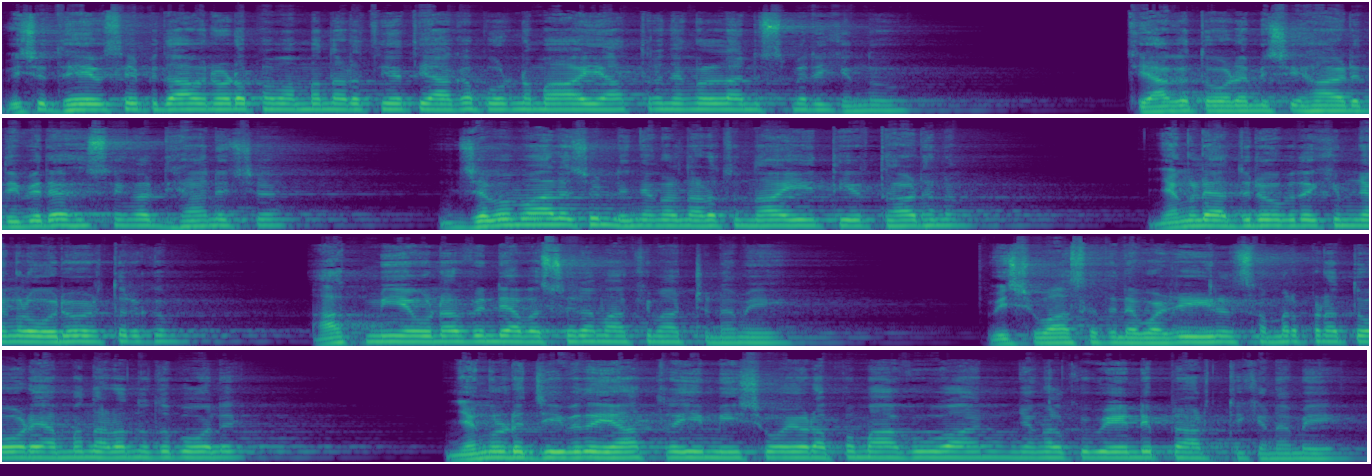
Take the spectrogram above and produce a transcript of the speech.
വിശുദ്ധേവസെ പിതാവിനോടൊപ്പം അമ്മ നടത്തിയ ത്യാഗപൂർണമായ യാത്ര ഞങ്ങൾ അനുസ്മരിക്കുന്നു. ത്യാഗത്തോടെ മിശിഹായുടെ ദിവ്യരഹസ്യങ്ങൾ ധ്യാനിച്ച് ജപമാല ചൊല്ലി ഞങ്ങൾ നടത്തുന്ന ഈ തീർത്ഥാടനം ഞങ്ങളെ അതിരൂപതയ്ക്കും ഞങ്ങൾ ഓരോരുത്തർക്കും ആത്മീയ ഉണർവിന്റെ അവസരമാക്കി മാറ്റണമേ. വിശ്വാസത്തിന്റെ വഴിയിൽ സമർപ്പണത്തോടെ അമ്മ നടന്നതുപോലെ ഞങ്ങളുടെ ജീവിതയാത്രയും ഈശോയോടൊപ്പമാകുവാൻ ഞങ്ങൾക്ക് വേണ്ടി പ്രാർത്ഥിക്കണമേ.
